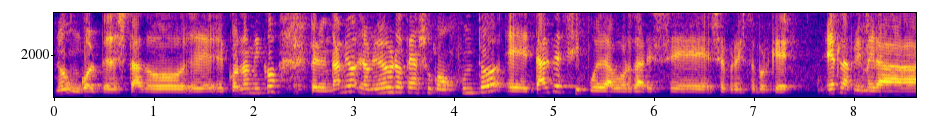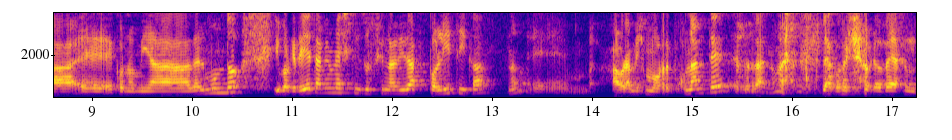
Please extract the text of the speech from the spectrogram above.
¿no? un golpe de Estado económico, pero en cambio la Unión Europea en su conjunto tal vez sí puede abordar ese, ese proyecto, porque es la primera eh, economía del mundo y porque tiene también una institucionalidad política, ¿no? eh, ahora mismo repugnante, es verdad, ¿no? la Comisión Europea es un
